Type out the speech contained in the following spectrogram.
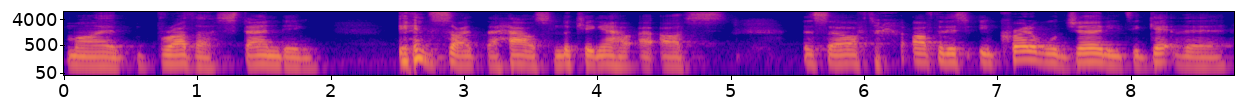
my brother standing inside the house looking out at us. And so after after this incredible journey to get there,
